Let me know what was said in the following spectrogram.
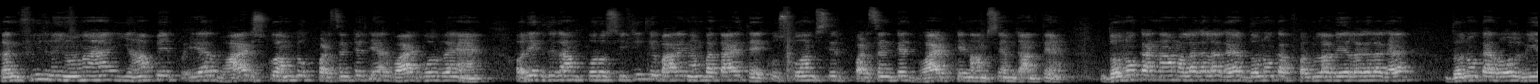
कंफ्यूज नहीं होना है, यहाँ पे एयर वाइड को हम लोग परसेंटेज एयर वाइड बोल रहे हैं, और एक जगह हम पोरोसिटी के बारे में हम बताए थे उसको हम सिर्फ़ परसेंटेज वाइड के नाम से हम जानते हैं। दोनों का नाम अलग अलग है दोनों का फॉर्मूला भी अलग अलग है, दोनों का रोल भी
